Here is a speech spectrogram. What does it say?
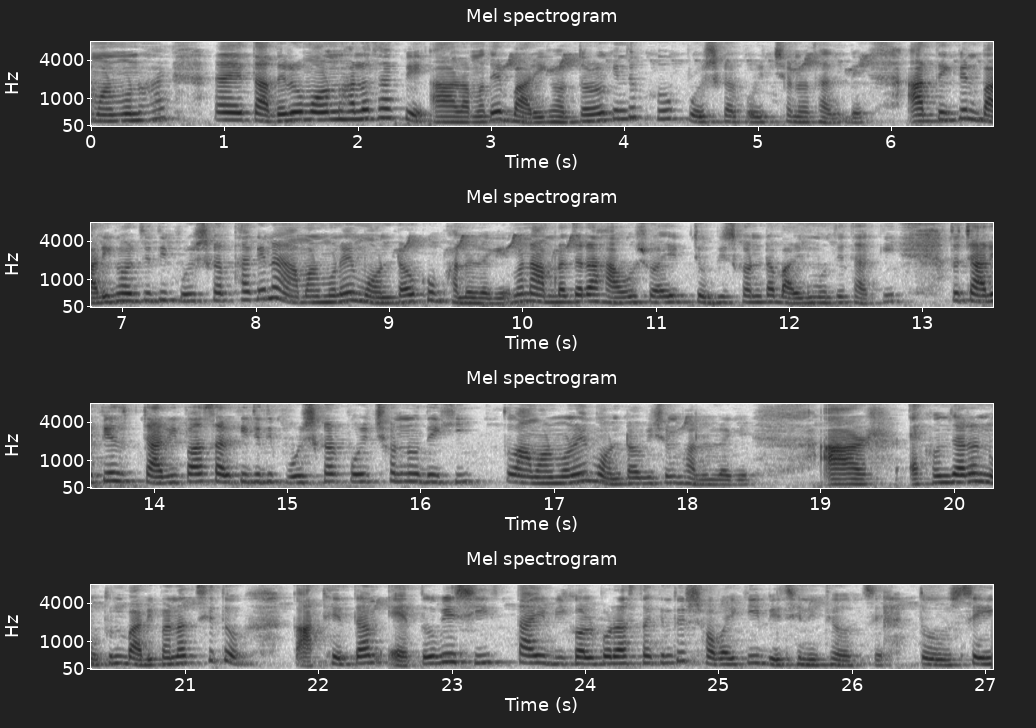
আমার মনে হয় তাদেরও মন ভালো থাকবে আর আমাদের বাড়িঘর দরও কিন্তু খুব পরিষ্কার পরিচ্ছন্ন থাকবে। আর দেখবেন বাড়িঘর যদি পরিষ্কার থাকে না, আমার মনে হয় মনটাও খুব ভালো লাগে। মানে আমরা যারা হাউস ওয়াইফ চব্বিশ ঘণ্টা বাড়ির মধ্যে থাকি, তো চারিপাশ চারিপাশ আর কি যদি পরিষ্কার পরিচ্ছন্ন দেখি, তো আমার মনে হয় মনটাও ভীষণ ভালো লাগে। আর এখন যারা নতুন বাড়ি বানাচ্ছে তো, কাঠের দাম এত বেশি, তাই বিকল্প রাস্তা কিন্তু সবাইকেই বেছে নিতে হচ্ছে। তো সেই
